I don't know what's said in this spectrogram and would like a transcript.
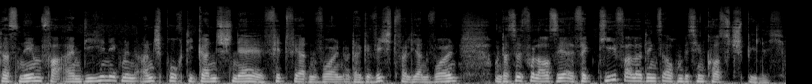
Das nehmen vor allem diejenigen in Anspruch, die ganz schnell fit werden wollen oder Gewicht verlieren wollen. Und das ist wohl auch sehr effektiv, allerdings auch ein bisschen kostspielig.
